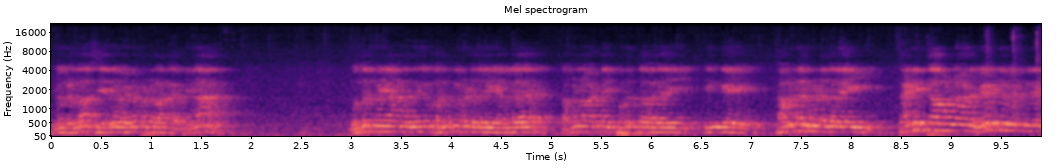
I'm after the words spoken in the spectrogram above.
இவங்கெல்லாம் சரி என்ன பண்ணுறாங்க அப்படின்னா முதன்மையானது வர்க்க விடுதலை அல்ல தமிழ்நாட்டை பொறுத்தவரை இங்கே தமிழர் விடுதலை தனித்தமிழ்நாடு வேண்டும் என்று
